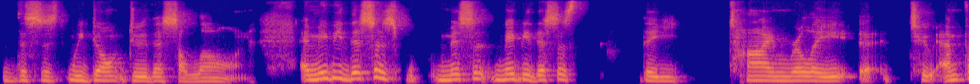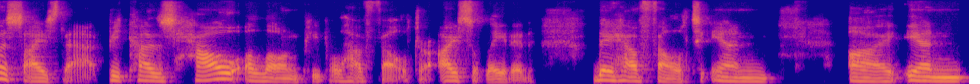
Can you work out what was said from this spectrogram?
this is, we don't do this alone. And maybe this is, maybe this is the time really uh, to emphasize that because how alone people have felt or isolated they have felt in uh, in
